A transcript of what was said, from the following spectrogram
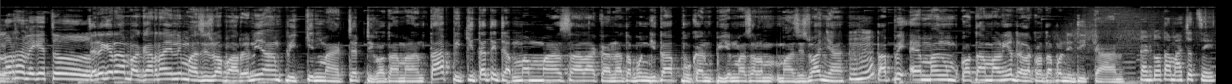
Lor sampai gitu Jadi kenapa? Karena ini mahasiswa baru ini yang bikin macet di kota Malang. Tapi kita tidak memasalahkan ataupun kita bukan bikin masalah mahasiswanya, Mhm. tapi emang kota Malang ini adalah kota pendidikan. Dan kota macet sih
